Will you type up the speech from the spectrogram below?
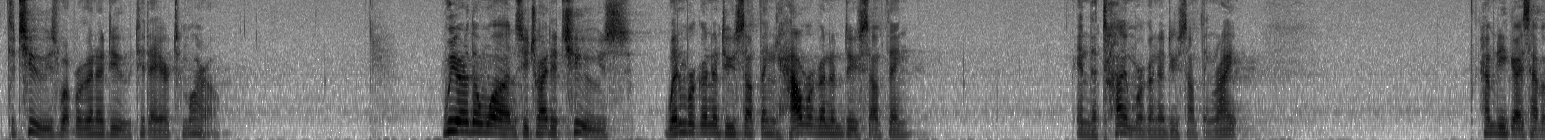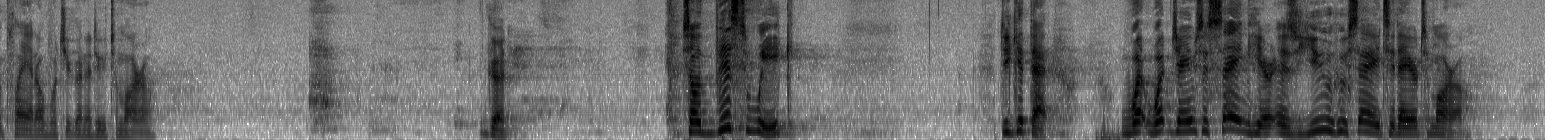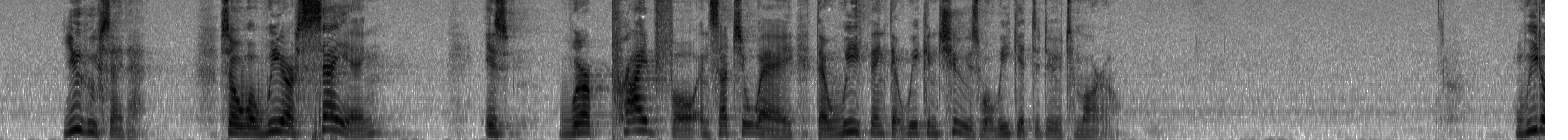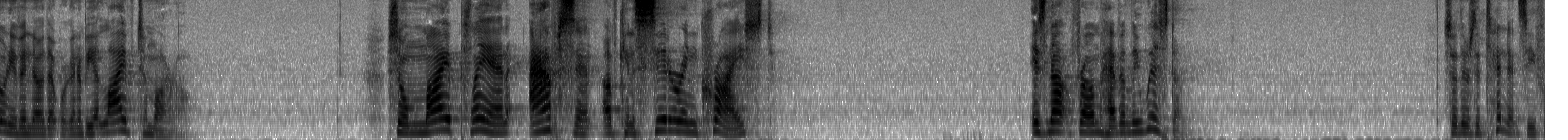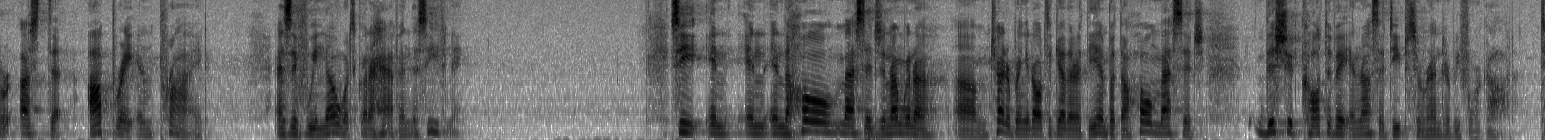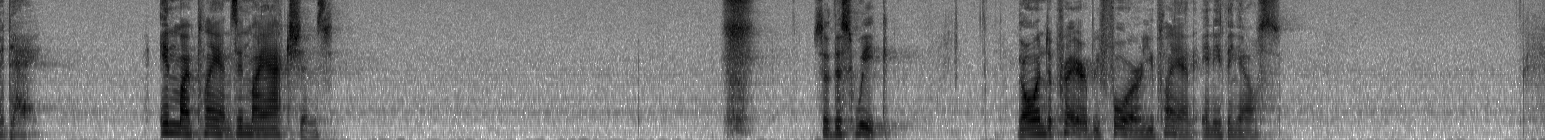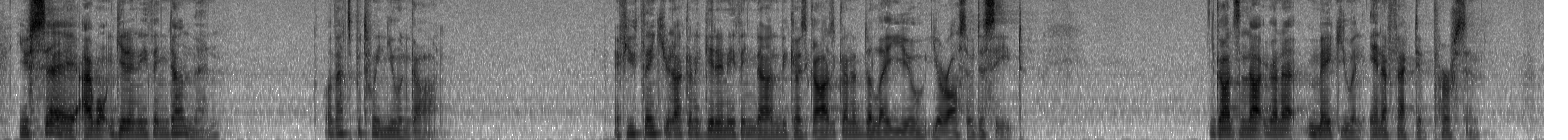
to choose what we're going to do today or tomorrow. We are the ones who try to choose when we're going to do something, how we're going to do something, and the time we're going to do something, right? How many of you guys have a plan of what you're going to do tomorrow? Good. So this week, do you get that? What, what James is saying here is you who say today or tomorrow. You who say that. So what we are saying is we're prideful in such a way that we think that we can choose what we get to do tomorrow. We don't even know that we're going to be alive tomorrow. So, my plan, absent of considering Christ, is not from heavenly wisdom. So, there's a tendency for us to operate in pride as if we know what's going to happen this evening. See, in, in, in the whole message, and I'm going to um, try to bring it all together at the end, but the whole message, this should cultivate in us a deep surrender before God today in my plans, in my actions. So this week, go into prayer before you plan anything else. You say, I won't get anything done then. Well, that's between you and God. If you think you're not going to get anything done because God's going to delay you, you're also deceived. God's not going to make you an ineffective person.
